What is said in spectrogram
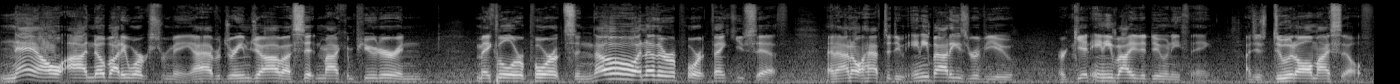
Now, I, nobody works for me. I have a dream job. I sit in my computer and make little reports, and oh, another report. Thank you, Seth. And I don't have to do anybody's review or get anybody to do anything. I just do it all myself.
